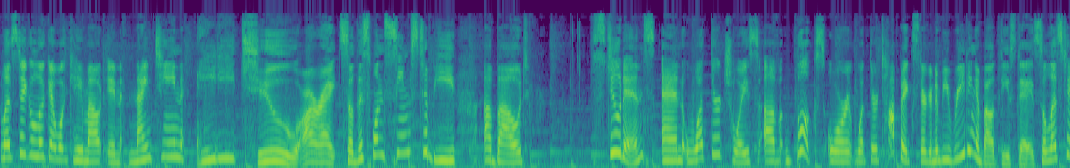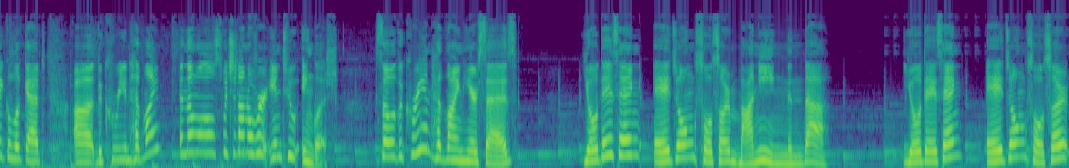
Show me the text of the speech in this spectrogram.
Let's take a look at what came out in 1982. Alright, so this one seems to be about students and what their choice of books or what their topics they're going to be reading about these days. So let's take a look at uh, the Korean headline and then we'll switch it on over into English. So the Korean headline here says, 여대생 애정 소설 많이 읽는다. 여대생 애정 소설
